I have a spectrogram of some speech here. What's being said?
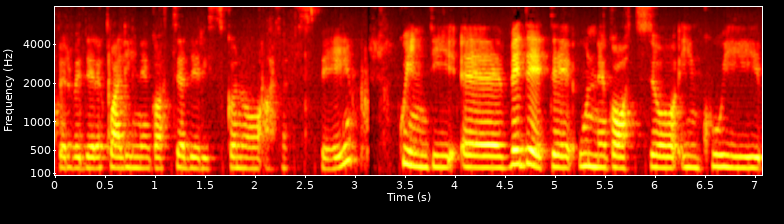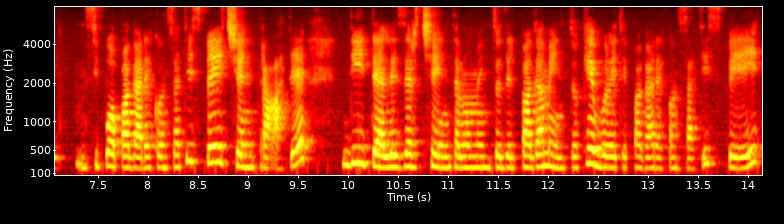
per vedere quali negozi aderiscono a Satispay. Quindi eh, vedete un negozio in cui si può pagare con Satispay, ci entrate, dite all'esercente al momento del pagamento che volete pagare con Satispay,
